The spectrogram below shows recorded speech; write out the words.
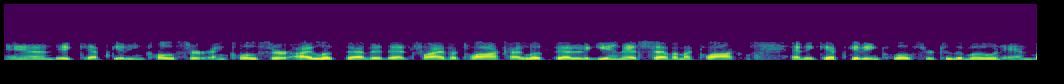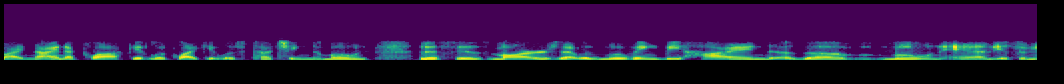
and it kept getting closer and closer. I looked at it at 5 o'clock. I looked at it again at 7 o'clock, and it kept getting closer to the moon, and by 9 o'clock, it looked like it was touching the moon. This is Mars that was moving behind the moon, and it's an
